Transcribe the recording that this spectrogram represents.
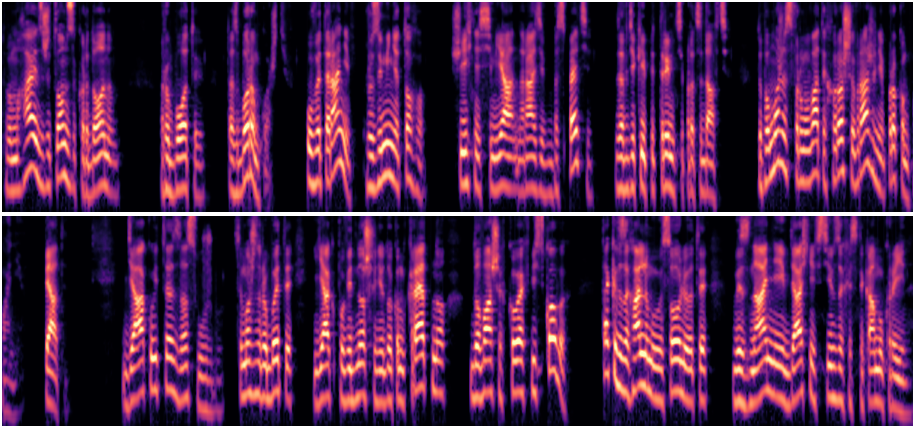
допомагають з житлом за кордоном, роботою та збором коштів. У ветеранів розуміння того, що їхня сім'я наразі в безпеці завдяки підтримці працедавця, допоможе сформувати хороше враження про компанію. П'яте. Дякуйте за службу. Це можна робити як по відношенню до конкретно до ваших колег військових, так і в загальному висловлювати визнання і вдячність всім захисникам України.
